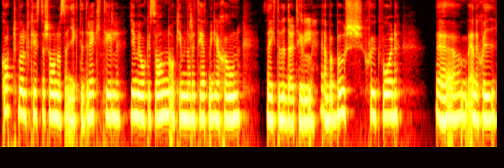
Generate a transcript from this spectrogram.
kort med Ulf Kristersson och sen gick det direkt till Jimmy Åkesson och kriminalitet, migration. Sen gick det vidare till Ebba Busch, sjukvård, eh, energi.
